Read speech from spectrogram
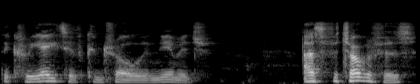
the creative control in the image. As photographers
